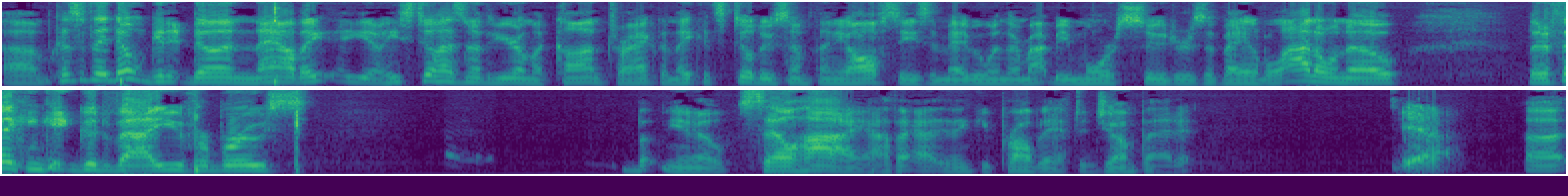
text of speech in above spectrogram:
Um, because if they don't get it done now, they you know he still has another year on the contract, and they could still do something in the off season maybe when there might be more suitors available. I don't know, but if they can get good value for Bruce, but you know, sell high. I, th- I think you probably have to jump at it. Yeah. Uh,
